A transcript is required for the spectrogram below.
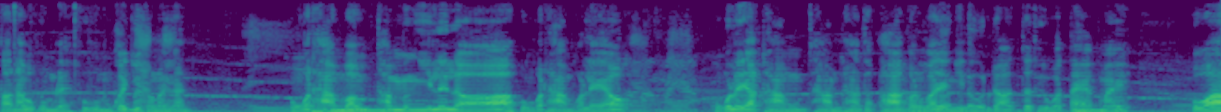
ต่อหน้าพวกผมเลยพวกผมก็อยู่ตรงนั้นกันไอ้ผมก็ถามว่าทำอย่างนี้เลยเหรอ ผมก็ถามเขาแล้วใครอะผมก็เลยอยากถามถามทางสภาก่อนว่าอย่างนี้เราจะถือว่าแตกไหมเพราะว่า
